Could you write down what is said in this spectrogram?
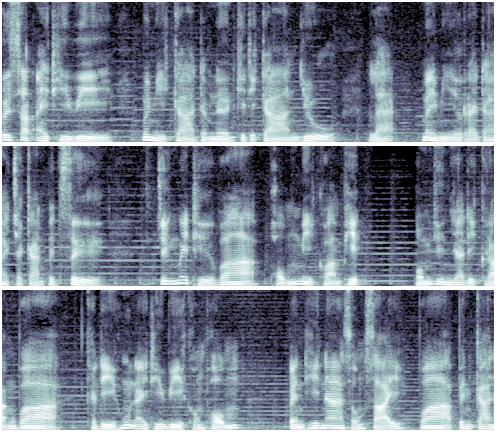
บริษัทไอทีวีไม่มีการดำเนินกิจการอยู่ และไม่มีรายได้จากการเป็นสื่อ จึงไม่ถือว่าผมมีความผิด ผมยืนยันอีกครั้งว่า คดีหุ้นไอทีวีของผม เป็นที่น่าสงสัยว่าเป็นการ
